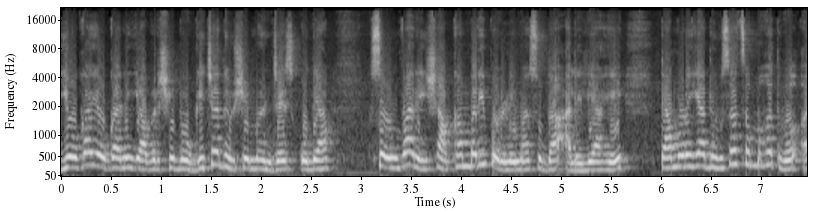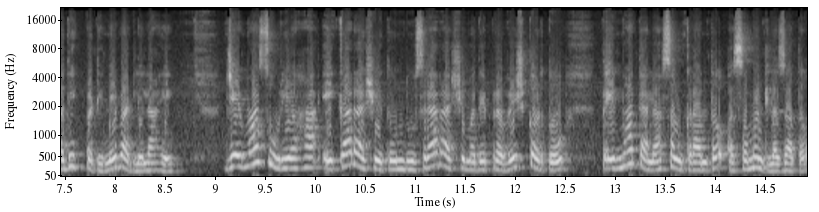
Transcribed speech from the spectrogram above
योगा योगाने यावर्षी भोगीच्या दिवशी म्हणजेच उद्या सोमवारी शाकंभरी पौर्णिमा सुद्धा आलेली आहे. त्यामुळे या दिवसाचं महत्त्व अधिक पटीने वाढलेलं आहे. जेव्हा सूर्य हा एका राशीतून दुसऱ्या राशीमध्ये प्रवेश करतो तेव्हा त्याला संक्रांत असं म्हटलं जातं.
